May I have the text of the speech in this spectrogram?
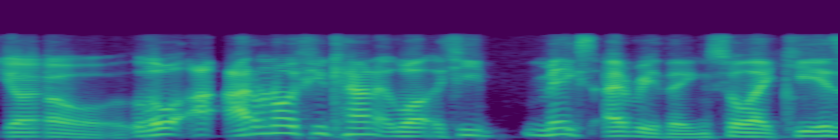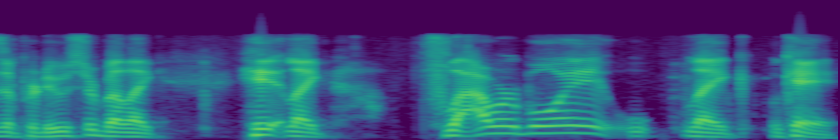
Yo, well, I, I don't know if you count it. Well, he makes everything, so like he is a producer, but like hit like Flower Boy, like okay,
